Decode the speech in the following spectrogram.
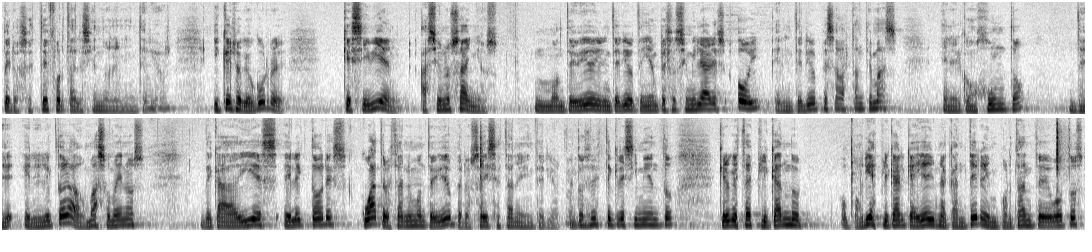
pero se esté fortaleciendo en el interior. ¿Y qué es lo que ocurre? Que si bien hace unos años Montevideo y el interior tenían pesos similares, hoy el interior pesa bastante más en el conjunto del electorado. Más o menos de cada 10 electores, 4 están en Montevideo, pero 6 están en el interior. Entonces este crecimiento creo que está explicando o podría explicar que ahí hay una cantera importante de votos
